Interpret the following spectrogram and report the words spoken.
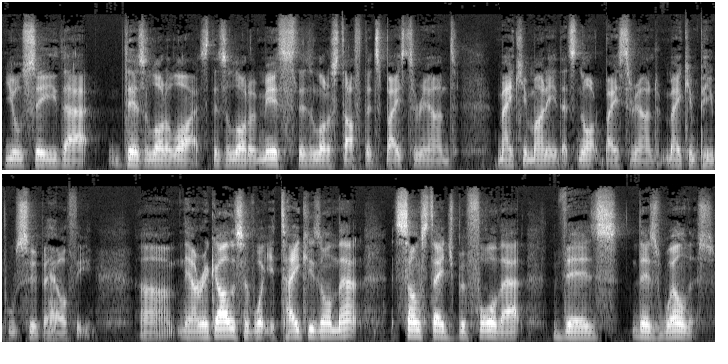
you'll see that there's a lot of lies, there's a lot of myths, there's a lot of stuff that's based around making money that's not based around making people super healthy. Um, now, regardless of what your take is on that, at some stage before that, there's there's wellness.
